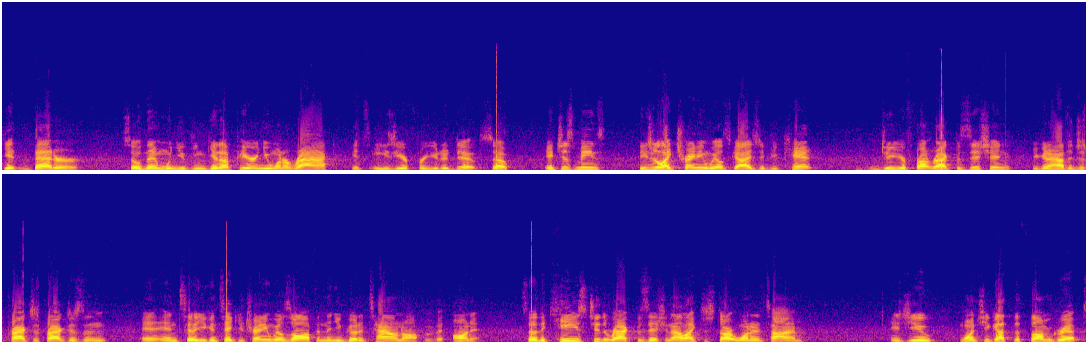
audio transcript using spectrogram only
get better so then when you can get up here and you want to rack, it's easier for you to do. So it just means these are like training wheels, guys. If you can't do your front rack position, you're going to have to just practice, practice and, and, until you can take your training wheels off and then you go to town off of it, on it. So the keys to the rack position, I like to start one at a time, is you, once you got the thumb gripped,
